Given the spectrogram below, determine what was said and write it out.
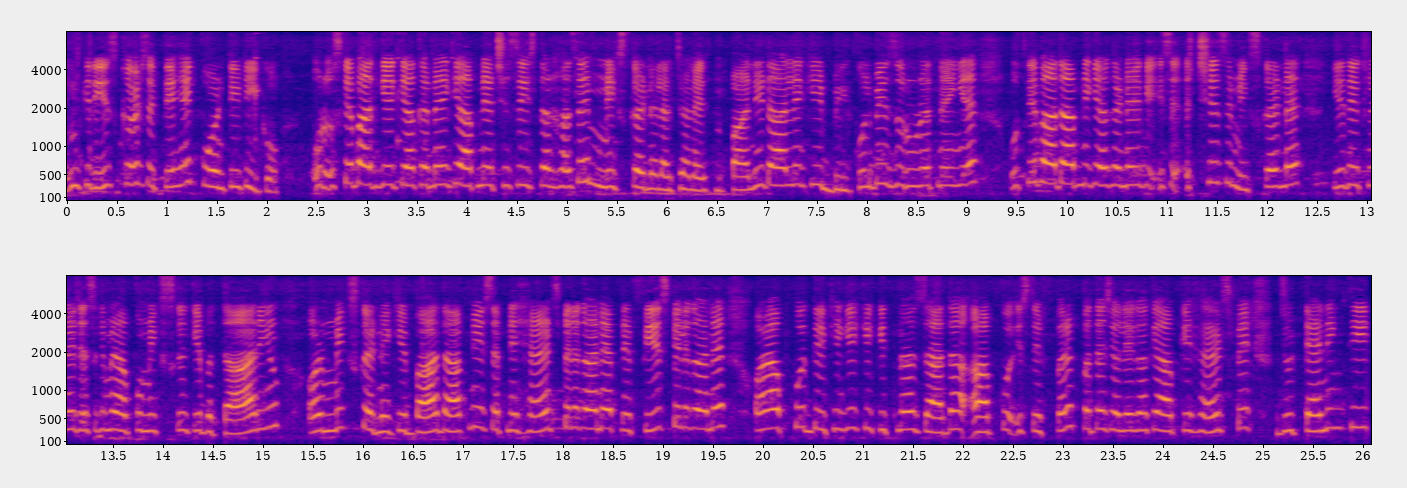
इंक्रीज कर सकते हैं क्वांटिटी को। और उसके बाद ये क्या करना है कि आपने अच्छे से इस तरह से मिक्स करने लग जाना है। इसमें पानी डालने की बिल्कुल भी ज़रूरत नहीं है। उसके बाद आपने क्या करना है कि इसे अच्छे से मिक्स करना है। ये देख लें, जैसे कि मैं आपको मिक्स करके बता रही हूँ। और मिक्स करने के बाद आपने इसे अपने हैंड्स पे लगाना है, अपने फेस पे लगाना है। और आप खुद देखेंगे कि कितना ज़्यादा आपको इससे फ़र्क पता चलेगा कि आपके हैंड्स पे जो टैनिंग थी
